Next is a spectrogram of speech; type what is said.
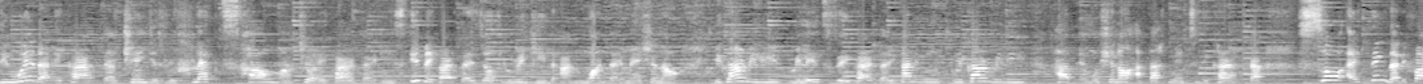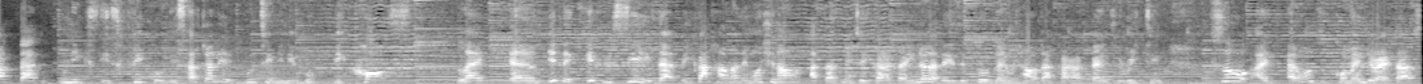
the way that a character changes reflects how mature a character is. If a character is just rigid and one-dimensional you can't really relate to the character. You can't even you can't really have emotional attachment to the character. So i think that the fact that nyx is fickle is actually a good thing in a book because like um, if a, if you see that you can't have an emotional attachment to a character you know that there is a problem with how that character is written. So i i want to commend the writers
